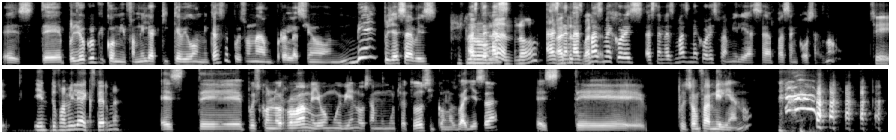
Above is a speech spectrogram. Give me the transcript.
este, pues yo creo que con mi familia aquí que vivo en mi casa, pues una relación bien, pues ya sabes, Pues Hasta en las- ¿no? hasta en las más mejores, hasta en las más mejores familias ah, pasan cosas, ¿no? Sí. ¿Y en tu familia externa? Este, pues con los Roa me llevo muy bien, los amo mucho a todos y con los Valleza, este, pues son familia, ¿no?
